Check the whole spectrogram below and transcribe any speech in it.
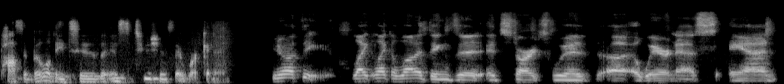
possibility to the institutions they're working in? You know, I think like like a lot of things, it, it starts with uh, awareness and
